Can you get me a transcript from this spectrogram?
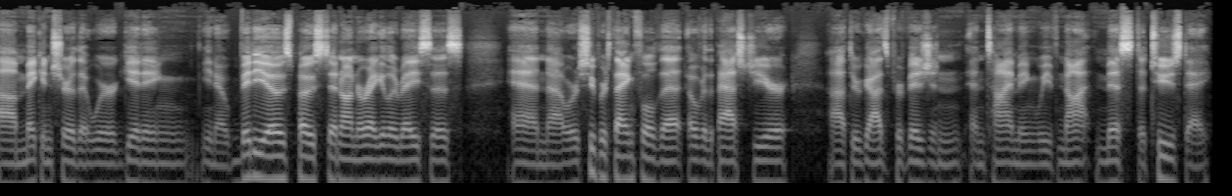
um, making sure that we're getting, you know, videos posted on a regular basis. And uh, we're super thankful that over the past year, uh, through God's provision and timing, we've not missed a Tuesday.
